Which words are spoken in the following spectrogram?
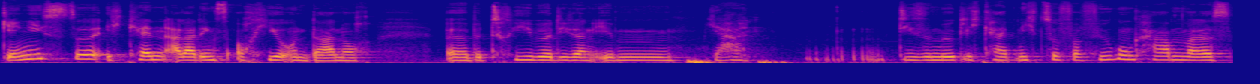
gängigste. Ich kenne allerdings auch hier und da noch äh, Betriebe, die dann eben ja diese Möglichkeit nicht zur Verfügung haben, weil es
